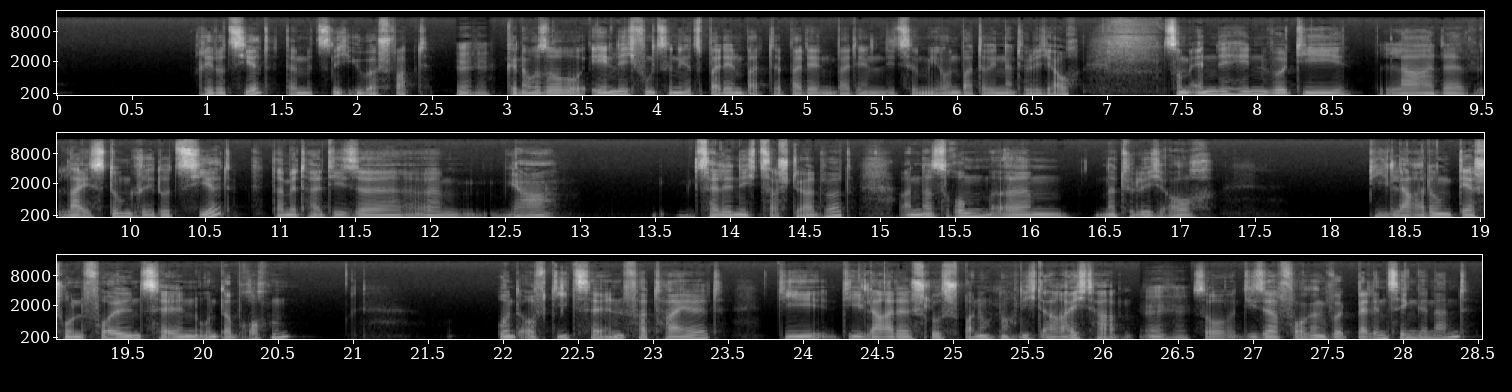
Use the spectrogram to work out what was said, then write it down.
reduziert, damit es nicht überschwappt. Mhm. Genauso ähnlich funktioniert es bei den, bei den, bei den Lithium-Ionen-Batterien natürlich auch. Zum Ende hin wird die Ladeleistung reduziert, damit halt diese ähm, ja, Zelle nicht zerstört wird. Andersrum ähm, natürlich auch die Ladung der schon vollen Zellen unterbrochen und auf die Zellen verteilt, die die Ladeschlussspannung noch nicht erreicht haben. Mhm. So, dieser Vorgang wird Balancing genannt.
